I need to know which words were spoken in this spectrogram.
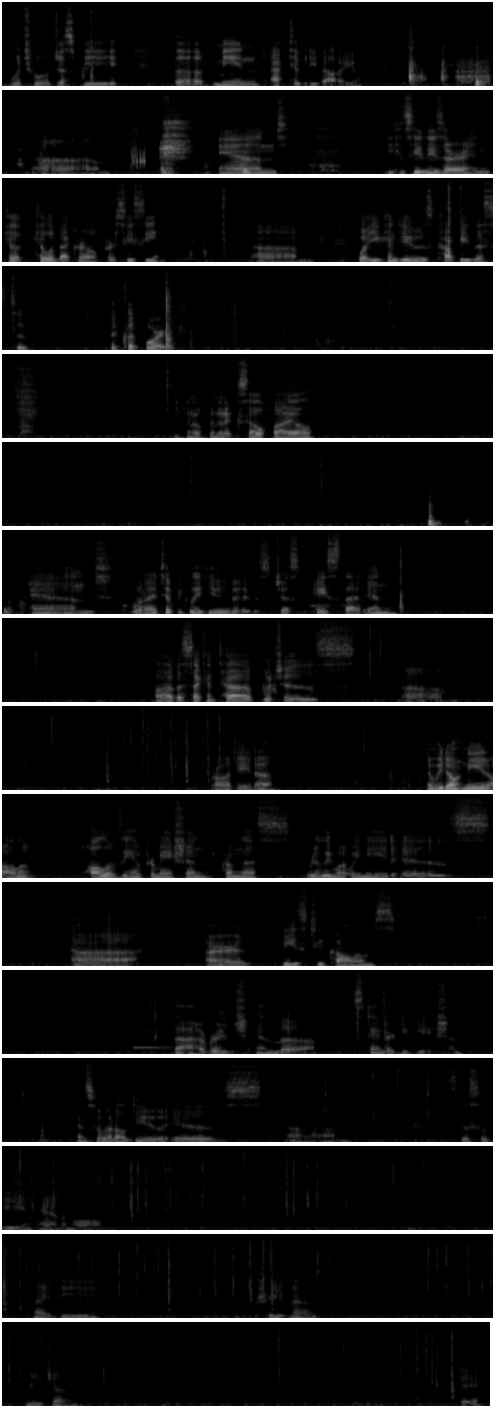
which will just be the mean activity value. Um, and you can see these are in kilobecquerel per cc. Um, what you can do is copy this to the clipboard. You can open an Excel file. And what I typically do is just paste that in. I'll have a second tab, which is um, raw data. And we don't need all of all of the information from this. Really what we need is uh, are these two columns, the average and the standard deviation. And so what I'll do is, um, so this will be animal ID, treatment, region, day.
